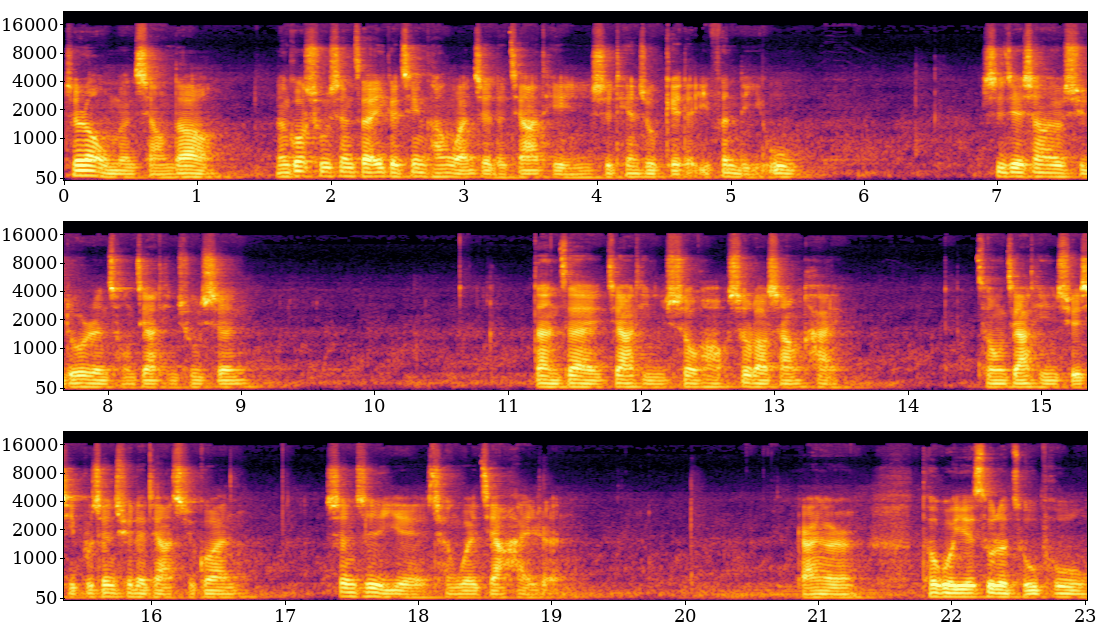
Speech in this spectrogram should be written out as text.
这让我们想到，能够出生在一个健康完整的家庭是天主给的一份礼物。世界上有许多人从家庭出生，但在家庭受好受到伤害，从家庭学习不正确的价值观，甚至也成为加害人。然而，透过耶稣的族谱，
